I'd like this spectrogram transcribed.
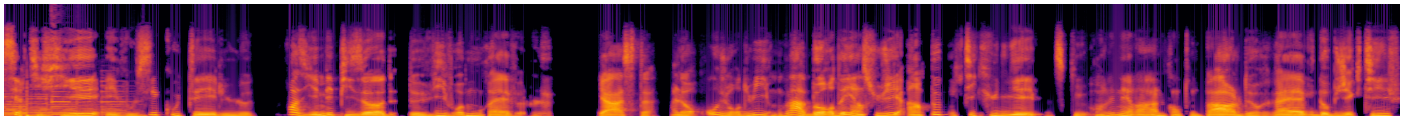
certifié et vous écoutez le troisième épisode de Vivre mon rêve, le podcast. Alors aujourd'hui, on va aborder un sujet un peu particulier parce qu'en général, quand on parle de rêve, d'objectifs,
